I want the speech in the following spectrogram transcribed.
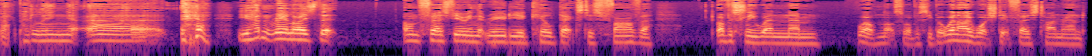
backpedaling. Uh, you hadn't realised that on first viewing that Rudy had killed Dexter's father. Obviously, when um, well, not so obviously, but when I watched it first time around,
